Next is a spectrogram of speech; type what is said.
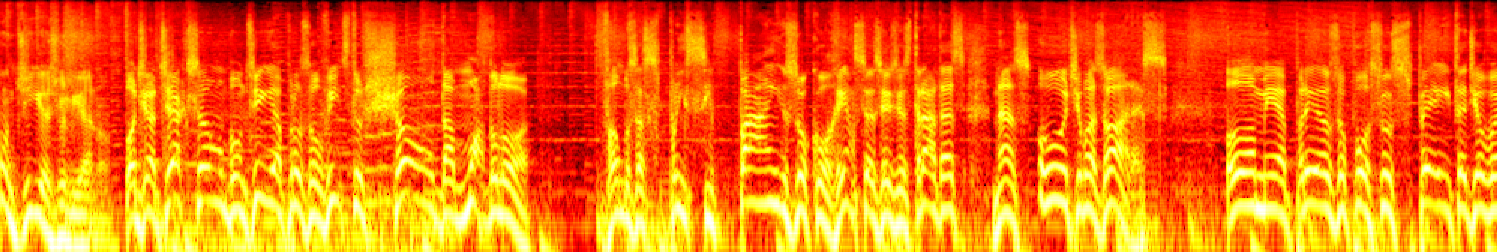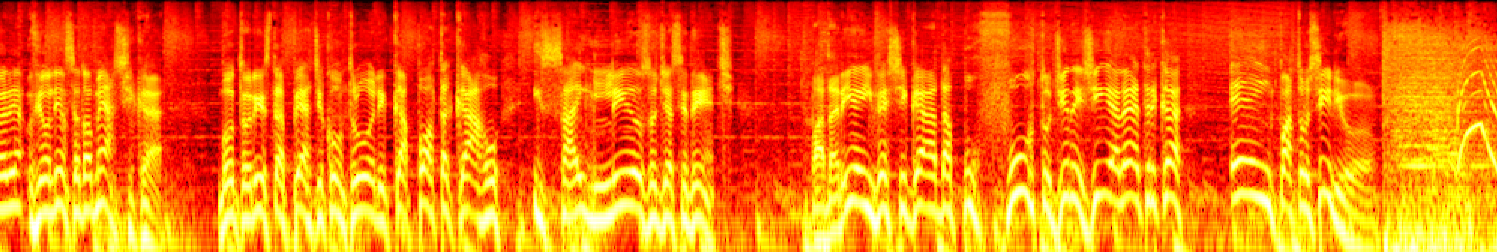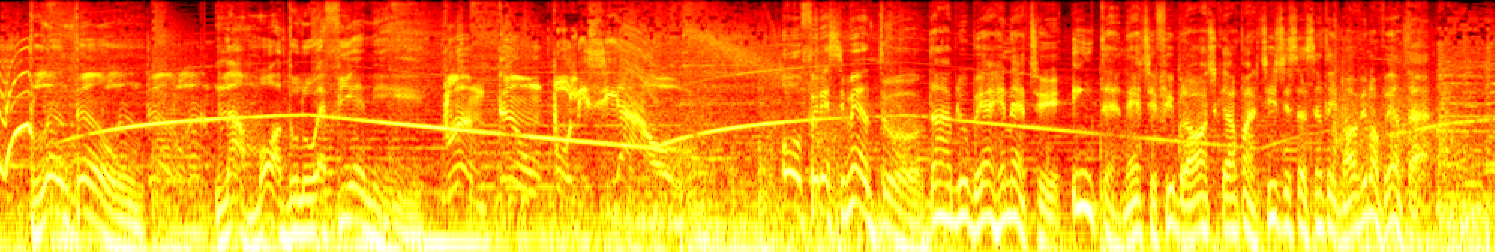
Bom dia, Juliano. Bom dia, Jackson. Bom dia para os ouvintes do show da Módulo. Vamos às principais ocorrências registradas nas últimas horas. Homem é preso por suspeita de violência doméstica. Motorista perde controle, capota carro e sai ileso de acidente. Padaria investigada por furto de energia elétrica em patrocínio. Plantão na Módulo FM. Oferecimento WBRnet, internet fibra ótica a partir de 69,90.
